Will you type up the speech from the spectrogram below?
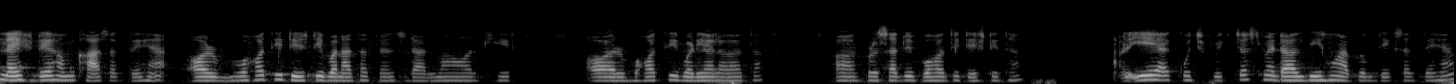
नेक्स्ट डे हम खा सकते हैं। और बहुत ही टेस्टी बना था फ्रेंड्स, डालमा और खीर। और बहुत ही बढ़िया लगा था। और प्रसाद भी बहुत ही टेस्टी था। और ये कुछ पिक्चर्स में डाल दी हूँ, आप लोग देख सकते हैं।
